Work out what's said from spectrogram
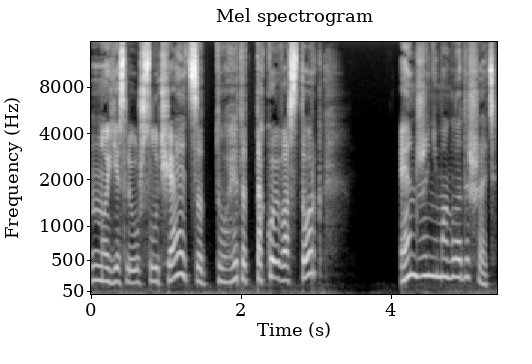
но если уж случается, то это такой восторг. Энджи не могла дышать.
